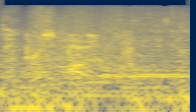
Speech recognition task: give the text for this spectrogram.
Nothing pushing back.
